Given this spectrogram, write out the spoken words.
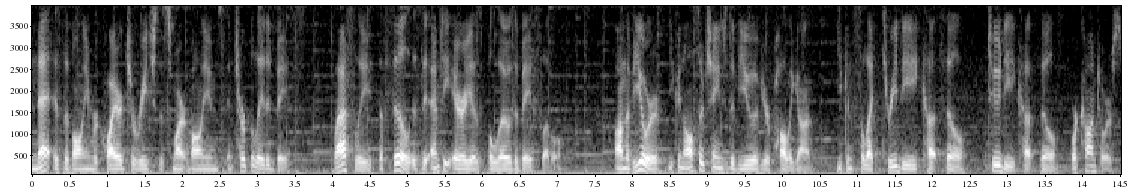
net is the volume required to reach the smart volume's interpolated base. Lastly, the fill is the empty areas below the base level. On the viewer, you can also change the view of your polygon. You can select 3D cut fill 2D cut fill, or contours.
